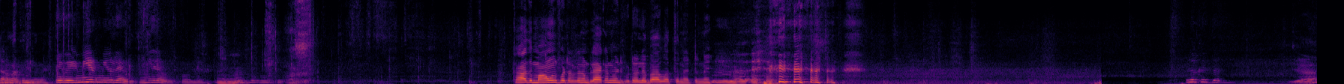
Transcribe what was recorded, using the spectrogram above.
కనబడుతుంది ఇవి మీరు మీరే మీరే ఉంచుకోండి. కాదు మామూలు ఫోటోలు కన్నా బ్లాక్ అండ్ వైట్ ఫోటోలే బాగా వస్తున్నట్టున్నాయి. Look at them. Yeah.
